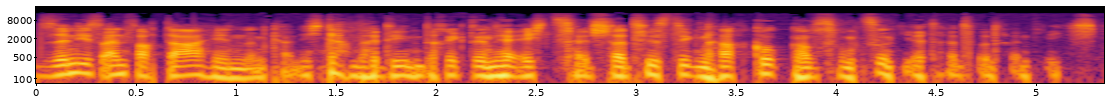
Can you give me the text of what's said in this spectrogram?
sende ich es einfach dahin. Dann kann ich da bei denen direkt in der Echtzeitstatistik nachgucken, ob es funktioniert hat oder nicht.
